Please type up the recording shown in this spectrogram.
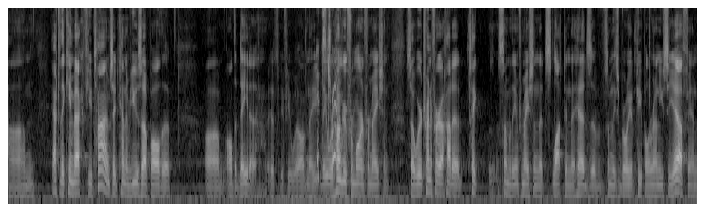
um, after they came back a few times, they'd kind of use up all the um, all the data, if, if you will, and they, they were hungry for more information. So we were trying to figure out how to take some of the information that's locked in the heads of some of these brilliant people around UCF and,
